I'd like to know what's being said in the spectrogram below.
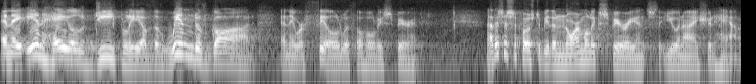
and they inhaled deeply of the wind of God, and they were filled with the Holy Spirit. Now, this is supposed to be the normal experience that you and I should have.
